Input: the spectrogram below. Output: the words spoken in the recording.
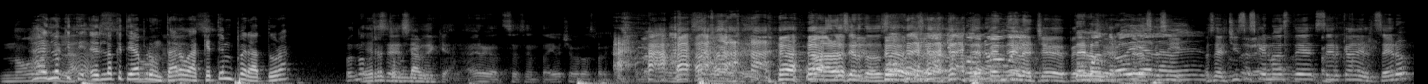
no Ah, es lo, que te, es lo que te iba a no preguntar, güey. ¿A qué temperatura? Pues no Es te sé decir de que a la verga, 68 grados Fahrenheit. No, no es cierto. O sea, No, depende güey. de la cheve. Te Pero, lo- pero es que la sí. vez. O sea, el chiste es que no esté cerca del cero.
